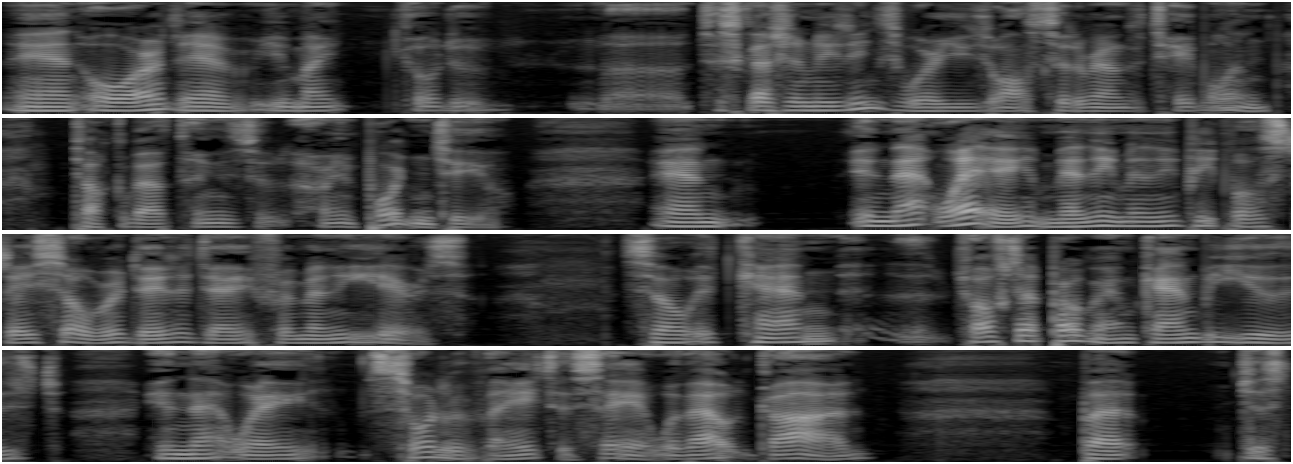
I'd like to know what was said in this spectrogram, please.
and or you might go to uh, discussion meetings where you all sit around the table and talk about things that are important to you. And in that way, many, many people stay sober day to day for many years. So it can, the 12 step program can be used in that way, sort of, I hate to say it, without God, but just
